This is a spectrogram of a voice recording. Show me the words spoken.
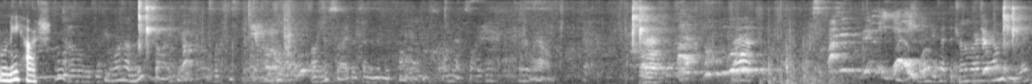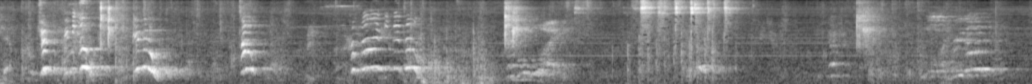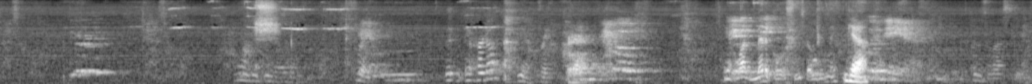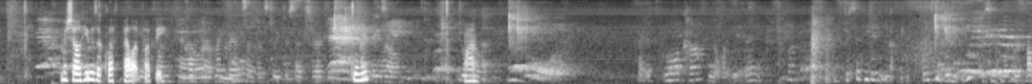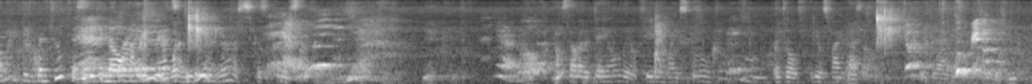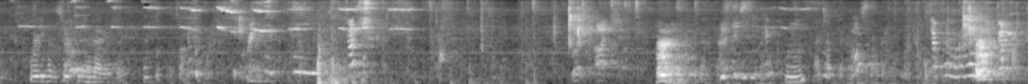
Uni weren't on this side, in the. On that side, had a lot of medical issues though, didn't he? Yeah. Who was the last year? Michelle, he was a cleft palate puppy. My grandson does too, he just had surgery. Did he? Five days old. Wow. More cough than what you think. He just said he didn't know. First he wouldn't eat because he'd never, he'd been tube fed. He didn't know My great eat what to he do. couldn't nurse because he couldn't suck. He saw it a day old, until he was five years old. Where do you have the surgery? He died, I think. That's what I'm saying. I tried to get her to slow down.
